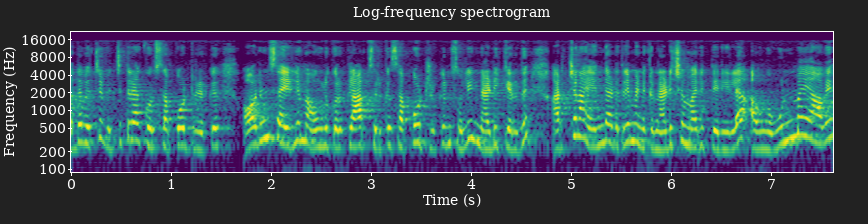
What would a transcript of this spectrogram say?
அதை வச்சு விசித்ராக்கு ஒரு சப்போர்ட் இருக்கு. ஆடியன்ஸ் சைட்லேயும் அவங்களுக்கு ஒரு கிளாப்ஸ் இருக்கு சப்போர்ட் இருக்குன்னு சொல்லி நடிக்கிறது. அர்ச்சனா எந்த இடத்துலையும் எனக்கு நடிச்ச மாதிரி தெரியல. அவங்க உண்மையாவே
